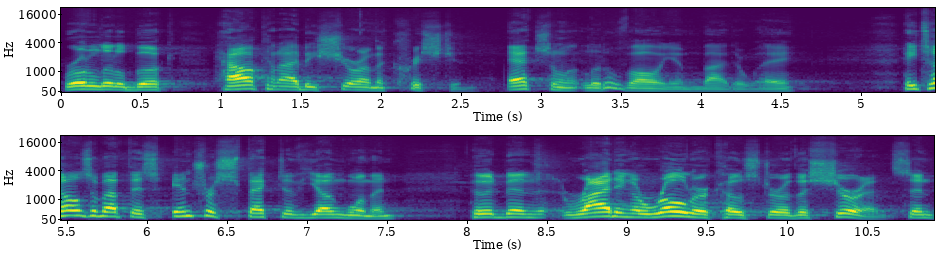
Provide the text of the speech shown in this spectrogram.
wrote a little book, How Can I Be Sure I'm a Christian? Excellent little volume, by the way. He tells about this introspective young woman who had been riding a roller coaster of assurance. And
